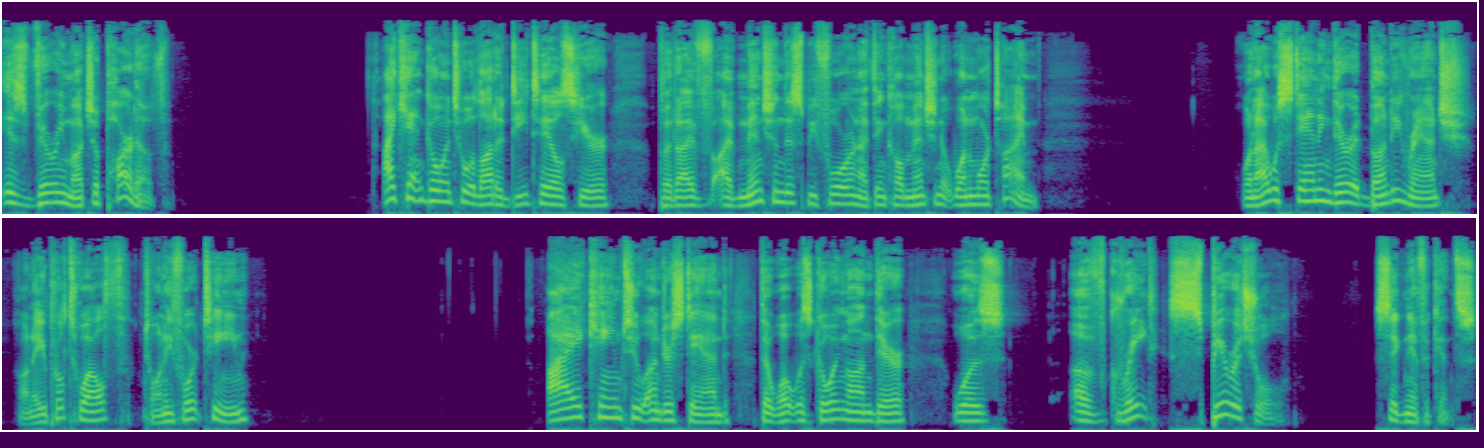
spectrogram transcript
is very much a part of. I can't go into a lot of details here, but I've, I've mentioned this before, and I think I'll mention it one more time. When I was standing there at Bundy Ranch on April 12th, 2014, I came to understand that what was going on there was of great spiritual significance,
